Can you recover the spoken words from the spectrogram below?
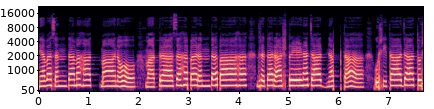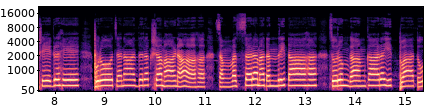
न्यवसन्तमहात्मानो मात्रा सह परन्तपाः धृतराष्ट्रेण चाज्ञप्ता उषिता जातुषे गृहे पुरोचनाद्रक्षमाणाः संवत्सरमतन्द्रिताः सुरुङ्गाम् कारयित्वा तु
